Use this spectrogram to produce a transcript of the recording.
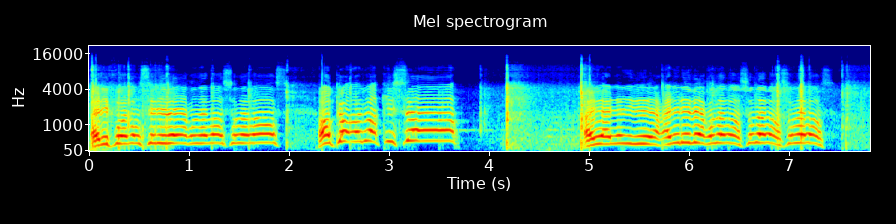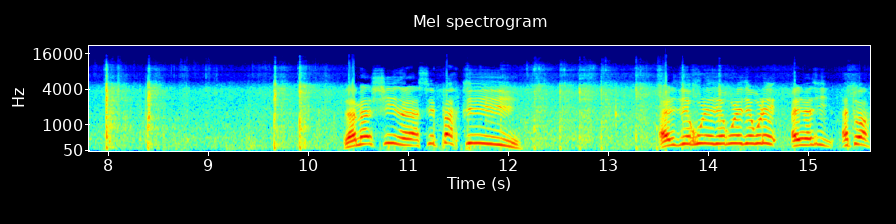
Allez, faut avancer les verts, on avance, on avance. Encore un noir qui sort. Allez, allez les verts, allez les verts, on avance, on avance, on avance. La machine là, c'est parti. Allez, déroulez, déroulez, déroulez. Allez, vas-y, à toi.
